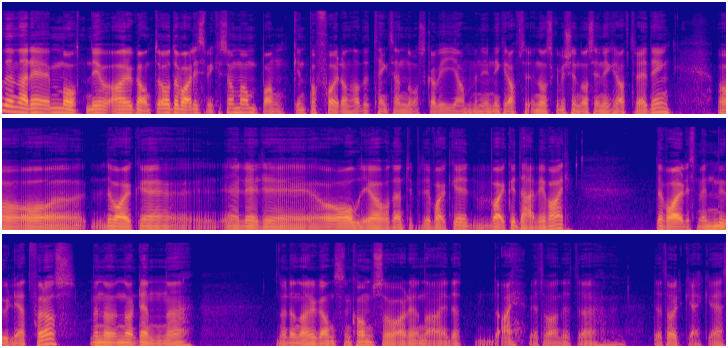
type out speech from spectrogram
den der måten de var arrogante Og det var liksom ikke som om banken på forhånd hadde tenkt seg nå skal vi jammen inn i kraft, nå skal vi skynde oss inn i krafttrading. Og, og, det var jo ikke Eller og olje og den type Det var jo ikke, var ikke der vi var. Det var liksom en mulighet for oss. Men når, når denne Når den arrogansen kom, så var det nei, det, nei vet du hva, dette, dette orker jeg ikke. Jeg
